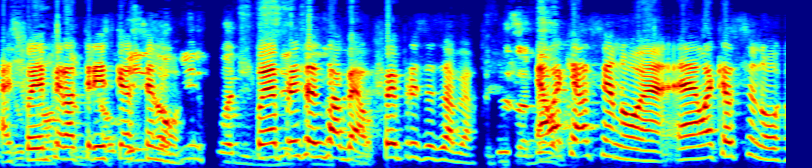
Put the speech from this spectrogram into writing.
Mas eu foi a imperatriz que assinou. Foi a princesa Isabel, foi a princesa Isabel. Isabel. Ela que assinou, é, é, ela que assinou.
